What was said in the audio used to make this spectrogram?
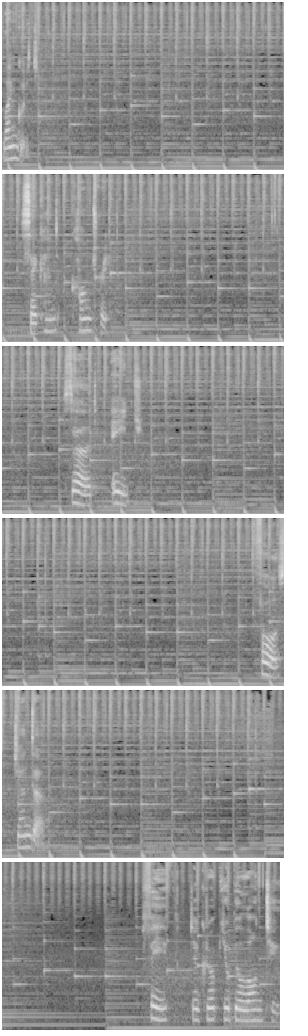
language. Second, country. Third, age. Fourth, gender. Fifth, the group you belong to.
